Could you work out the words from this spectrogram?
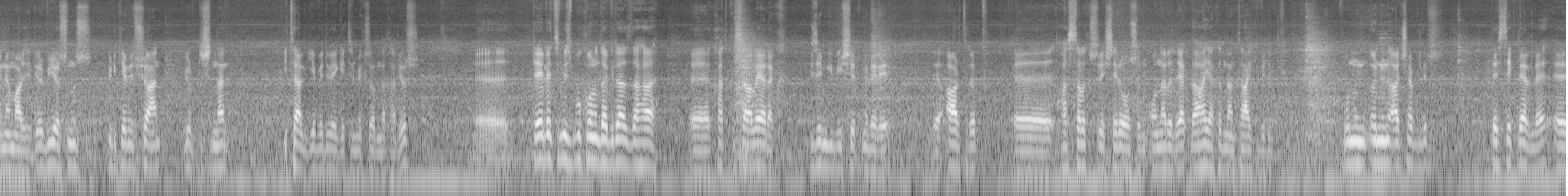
önem arz ediyor. Biliyorsunuz ülkemiz şu an yurt dışından ithal gebe düve getirmek zorunda kalıyor. E, devletimiz bu konuda biraz daha e, katkı sağlayarak bizim gibi işletmeleri e, artırıp e, hastalık süreçleri olsun onları da daha yakından takip edip bunun önünü açabilir. desteklerle e,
